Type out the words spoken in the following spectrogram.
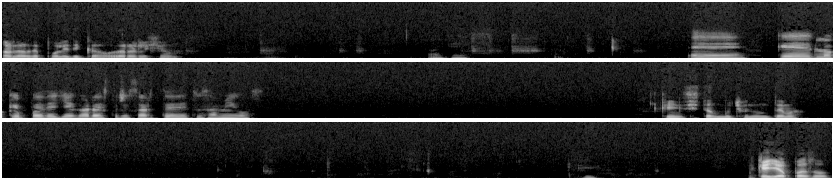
Hablar de política o de religión. Ok. Eh, ¿qué es lo que puede llegar a estresarte de tus amigos? Que insistan mucho en un tema. Que ya pasó.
